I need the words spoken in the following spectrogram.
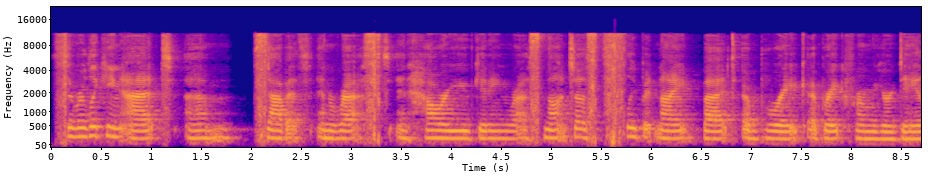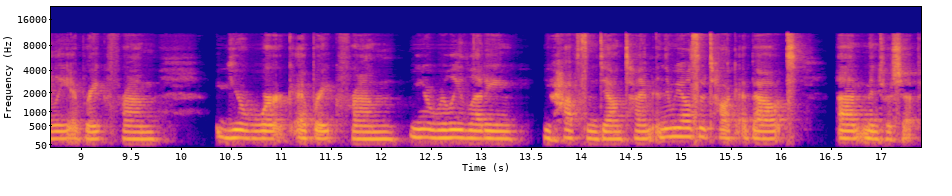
So we're looking at um, Sabbath and rest and how are you getting rest? Not just sleep at night, but a break, a break from your daily, a break from your work, a break from, you know, really letting you have some downtime. And then we also talk about um, mentorship.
